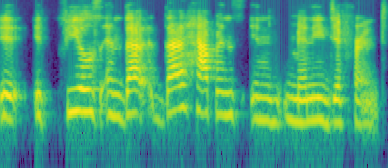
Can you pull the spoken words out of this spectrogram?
it, it feels and that that happens in many different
